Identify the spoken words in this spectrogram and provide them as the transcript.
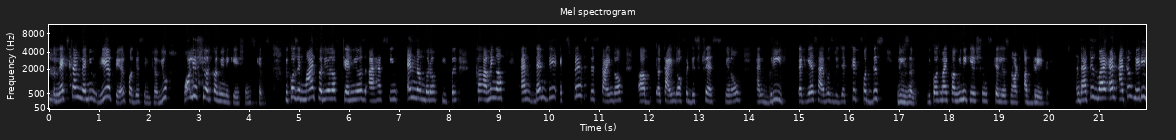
mm. so hmm. next time when you reappear for this interview polish your communication skills because in my career of 10 years i have seen n number of people coming up and then they express this kind of uh, a kind of a distress you know and grief that yes i was rejected for this reason because my communication skill is not upgraded and that is why and at a very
